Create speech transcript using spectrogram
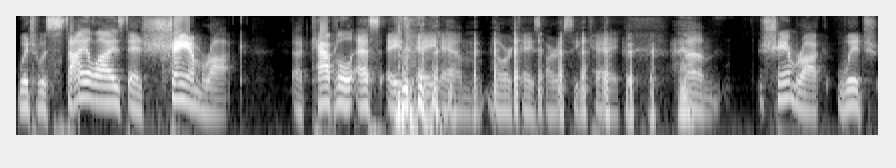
which was stylized as Shamrock, a capital S H A M, lowercase R O C K. Um, Shamrock, which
